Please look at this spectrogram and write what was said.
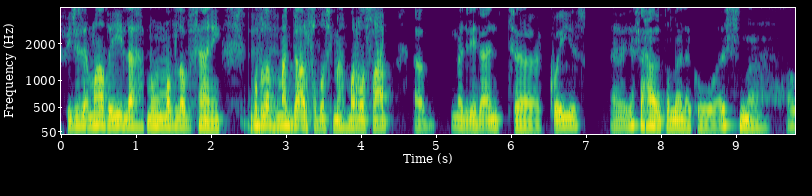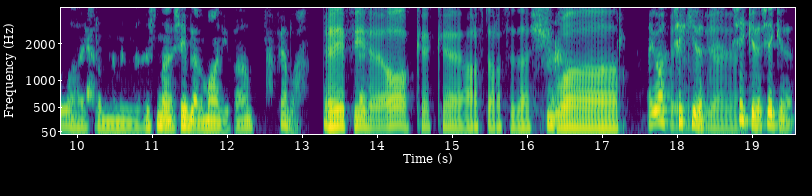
في جزء ماضي له مو مافلوف ثاني. مافلوف ما أقدر أرفض اسمه مرة صعب. أه، ما أدري إذا أنت أه، كويس. جالس احاول اطلع لك هو اسمه الله يحرمنا منه. اسمه شيء بالألماني فاهم؟ فين راح؟ إيه فيها. اوه أوكي أوكي. عرفت عرفت ذا شوار أيوه شيء كذا. شيء كذا شيء كذا.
